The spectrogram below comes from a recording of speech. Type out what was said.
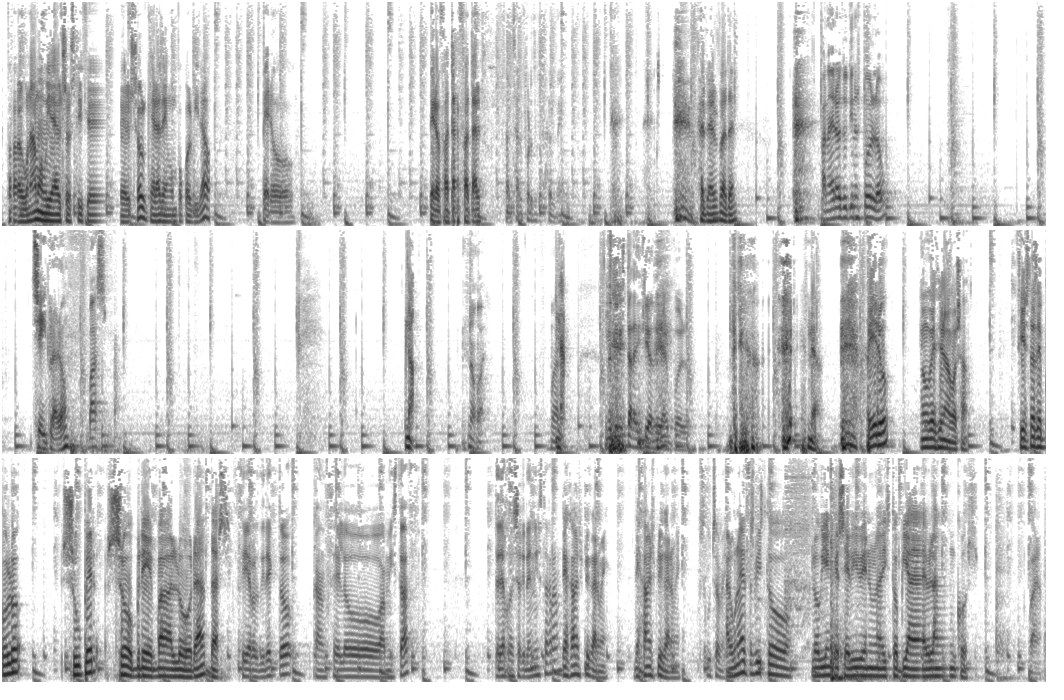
Por alguna movida del solsticio del sol, que ahora tengo un poco olvidado. Pero... Pero fatal, fatal. Fatal por tu parte. Fatal, fatal. Panadero, ¿tú tienes pueblo? Sí, claro. Vas. No, No, vale. Vale. No tienes tradición de ir al pueblo. no. Pero, tengo que decir una cosa. Fiestas de pueblo súper sobrevaloradas. Cierro el directo, cancelo amistad. Te dejo de seguir en Instagram. Déjame explicarme. Déjame explicarme. Escúchame. ¿Alguna vez has visto lo bien que se vive en una distopía de blancos? Bueno,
